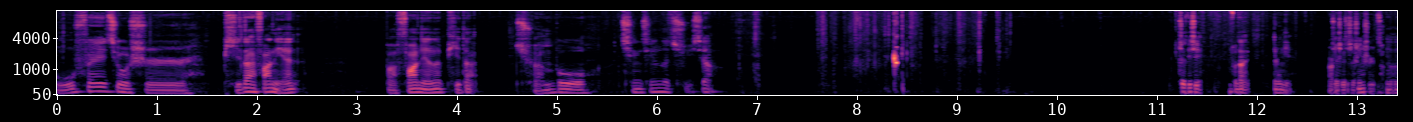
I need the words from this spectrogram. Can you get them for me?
无非就是皮带发粘，把发粘的皮带全部轻轻的取下。这机器存在问题，而且机芯是新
